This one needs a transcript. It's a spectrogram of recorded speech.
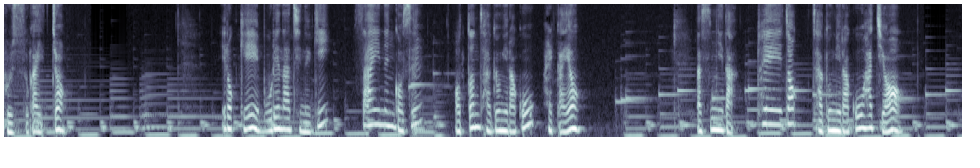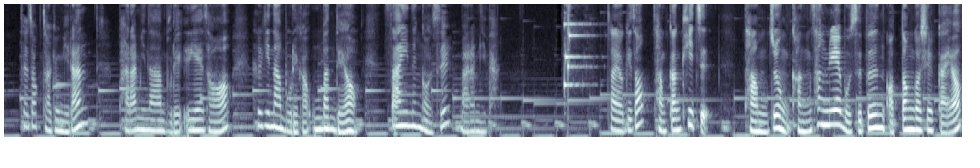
볼 수가 있죠. 이렇게 모래나 진흙이 쌓이는 것을 어떤 작용이라고 할까요? 맞습니다. 퇴적 작용이라고 하지요. 퇴적 작용이란 바람이나 물에 의해서 흙이나 모래가 운반되어 쌓이는 것을 말합니다. 자, 여기서 잠깐 퀴즈. 다음 중 강 상류의 모습은 어떤 것일까요?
